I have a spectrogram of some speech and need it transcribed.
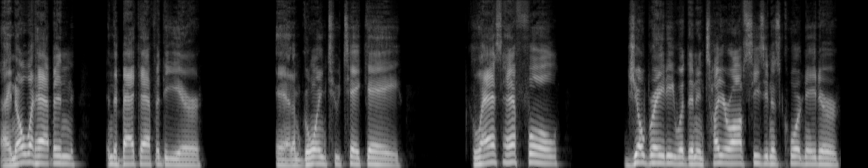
I know what happened in the back half of the year, and I'm going to take a glass half full Joe Brady with an entire offseason as coordinator,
